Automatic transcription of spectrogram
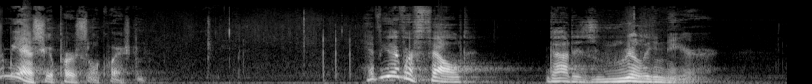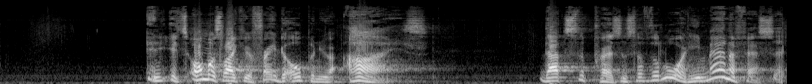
Let me ask you a personal question. Have you ever felt God is really near? And it's almost like you're afraid to open your eyes. That's the presence of the Lord. He manifests it.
